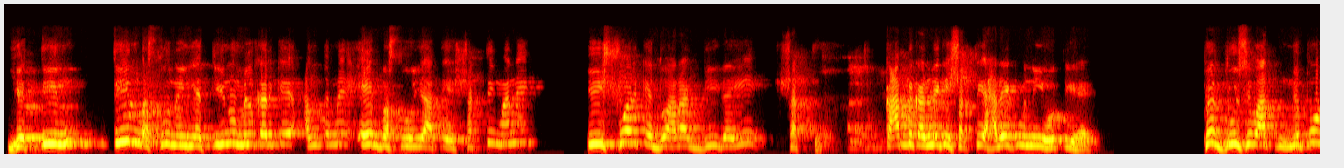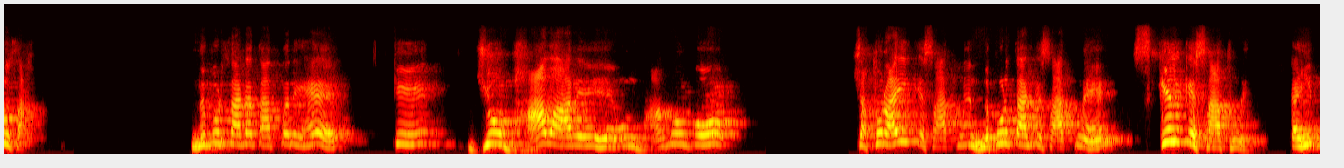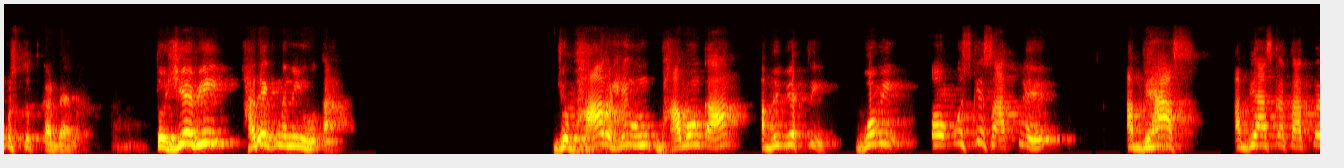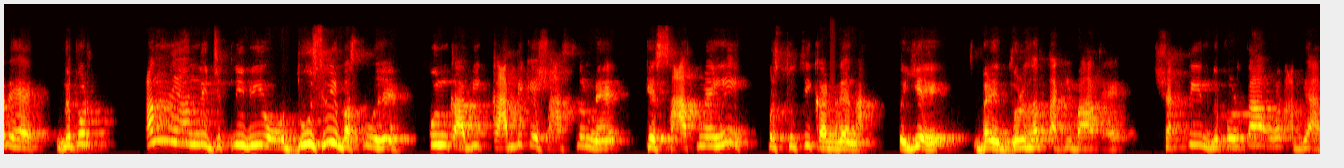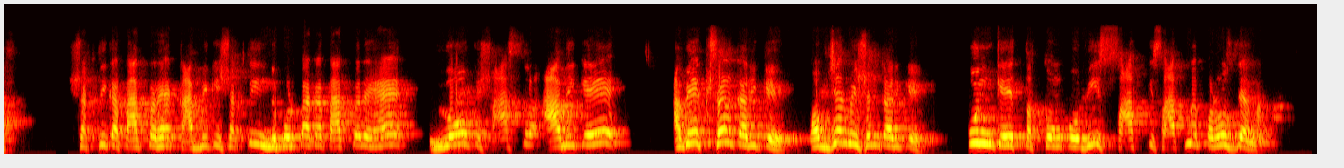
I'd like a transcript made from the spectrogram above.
ये तीन तीन वस्तु नहीं है, तीनों मिलकर के अंत में एक वस्तु हो जाती है, शक्ति माने ईश्वर के द्वारा दी गई शक्ति। काव्य करने की शक्ति हर एक में नहीं होती है। फिर दूसरी बात, निपुणता। निपुणता का तात्पर्य है कि जो भाव आ रहे हैं, उन भावों को चतुराई के साथ में, निपुणता के साथ में, स्किल के साथ में कहीं प्रस्तुत कर देना। तो ये भी हर एक में नहीं होता है। जो भाव है, उन भावों का अभिव्यक्ति, वो भी, और उसके साथ में अभ्यास अभ्यास का तात्पर्य है, निपुण अन्य अन्य जितनी भी और दूसरी वस्तु हैं उनका भी काव्य के शास्त्र में, के साथ में ही प्रस्तुति कर देना। तो ये बड़ी दुर्लभता की बात है। शक्ति, निपुणता और अभ्यास। शक्ति का तात्पर्य है, काव्य की शक्ति, निपुणता का तात्पर्य है, लोक शास्त्र आदि के अवेक्षण करके ऑब्जर्वेशन करके, उनके तत्वों को भी साथ के साथ में परोस देना।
